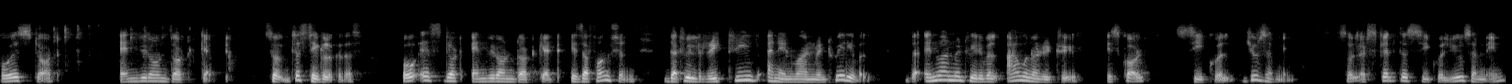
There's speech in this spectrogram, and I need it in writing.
os.environ.get. So just take a look at this os.environ.get is a function that will retrieve an environment variable. The environment variable I want to retrieve is called SQL username. So let's get the SQL username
